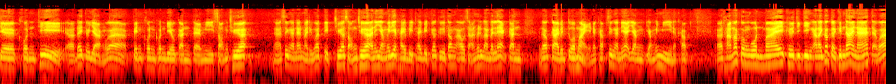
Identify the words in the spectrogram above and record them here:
เจอคนที่ได้ตัวอย่างว่าเป็นคนคนเดียวกัน แต่มีสองเชื้อนะซึ่งอันนั้นหมายถึงว่าติดเชื้อสองเชื้อ อันนี้ยังไม่เรียกไฮบริดไฮบริดก็คือต้องเอาสารพันธุกรรมไปแลกกัน แล้วกลายเป็นตัวใหม่นะครับ ซึ่งอันเนี้ยยังยังไม่มีนะครับ ถามว่ากังวลไหมคือจริง ๆ อะไรก็เกิดขึ้นได้นะ แต่ว่า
